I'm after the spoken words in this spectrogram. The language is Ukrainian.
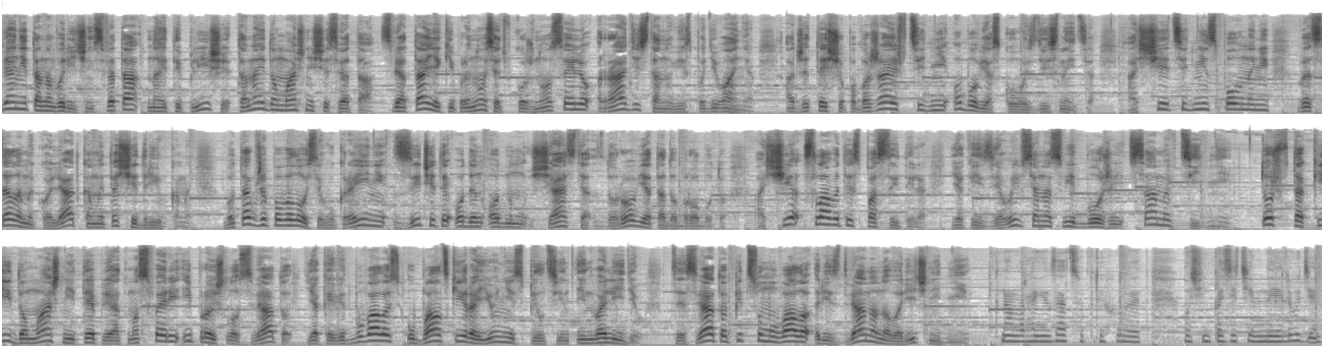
Різдвяні та новорічні свята найтепліші та найдомашніші свята. Свята, які приносять в кожну оселю радість та нові сподівання. Адже те, що побажаєш в ці дні, обов'язково здійсниться. А ще ці дні сповнені веселими колядками та щедрівками. Бо так вже повелося в Україні зичити один одному щастя, здоров'я та добробуту, а ще славити Спасителя, який з'явився на світ Божий саме в ці дні. Тож в такій домашній теплій атмосфері і пройшло свято, яке відбувалось у Балтській районній спілці інвалідів. Це свято підсумувало різдвяно-новорічні дні. К нам в организацию приходят очень позитивные люди,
